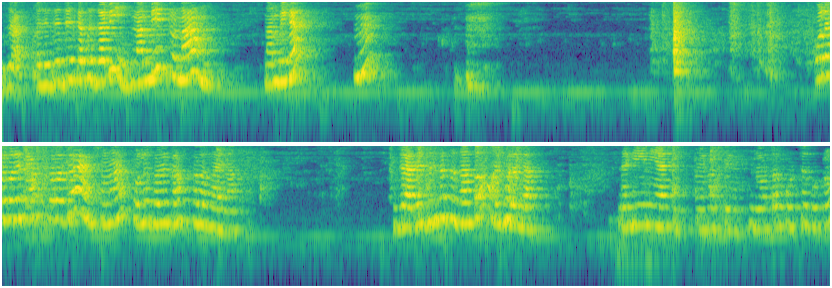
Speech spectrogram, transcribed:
যা, ওই যে দিদির কাছে যাবি? নামবি একটু? নাম। নামবি না? হুম? কোলে করে কাজ করা যায়? শোনা কোলে করে কাজ করা যায় না। যা, দিদির কাছে যা তো, ওই ঘরে যা। দেখি, নিয়ে আসি। আমি ঘর থেকে জলটা পড়ছে ফুটো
